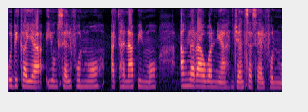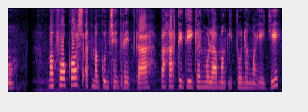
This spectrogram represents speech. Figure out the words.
o di kaya yung cellphone mo at hanapin mo ang larawan niya dyan sa cellphone mo. Mag-focus at mag-concentrate ka, baka titigan mo lamang ito ng maigi.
